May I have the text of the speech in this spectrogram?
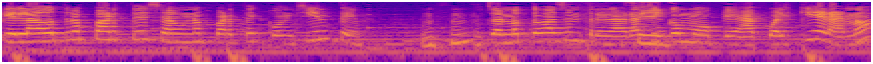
que la otra parte sea una parte consciente. O sea, no te vas a entregar Sí. así como que a cualquiera, ¿no?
